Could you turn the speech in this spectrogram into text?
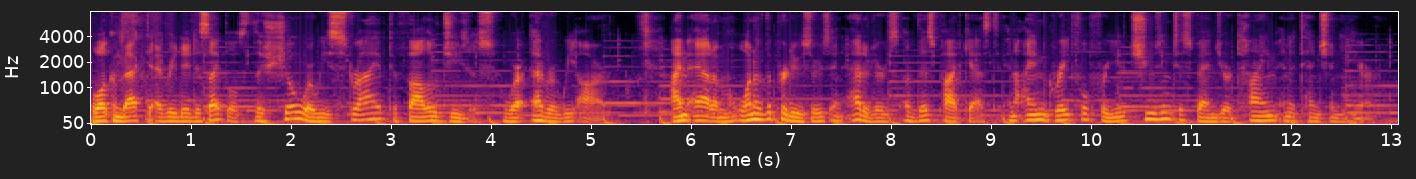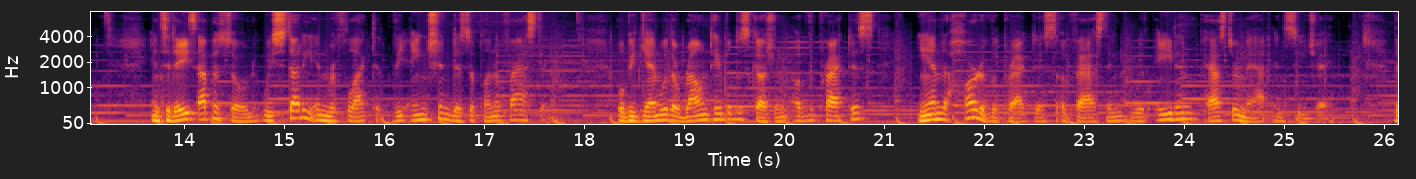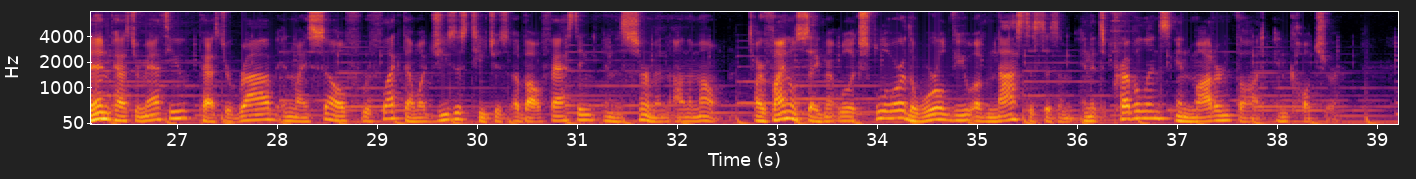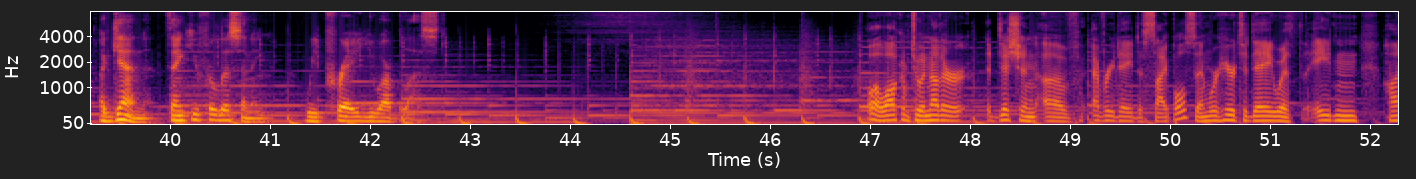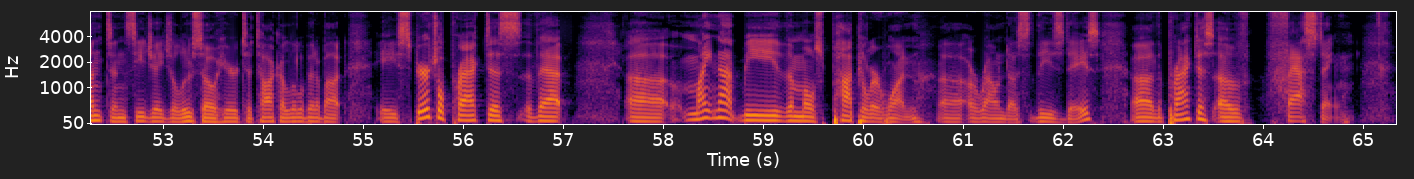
Welcome back to Everyday Disciples, the show where we strive to follow Jesus wherever we are. I'm Adam, one of the producers and editors of this podcast, and I am grateful for you choosing to spend your time and attention here. In today's episode, we study and reflect the ancient discipline of fasting. We'll begin with a roundtable discussion of the practice and heart of the practice of fasting with Aiden, Pastor Matt, and CJ. Then Pastor Matthew, Pastor Rob, and myself reflect on what Jesus teaches about fasting in the Sermon on the Mount. Our final segment will explore the worldview of Gnosticism and its prevalence in modern thought and culture. Again, thank you for listening. We pray you are blessed. Well, welcome to another edition of Everyday Disciples. And we're here today with Aiden Hunt and CJ Geluso here to talk a little bit about a spiritual practice that uh, might not be the most popular one uh, around us these days uh, the practice of fasting.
